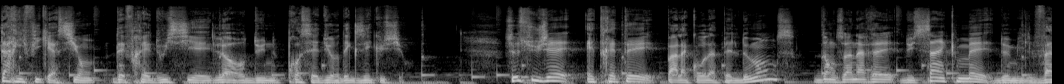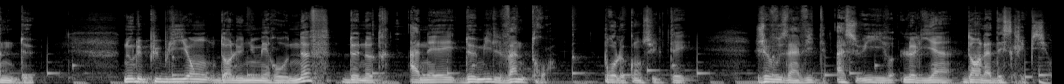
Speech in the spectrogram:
tarification des frais d'huissier lors d'une procédure d'exécution. Ce sujet est traité par la Cour d'appel de Mons dans un arrêt du 5 mai 2022. Nous le publions dans le numéro 9 de notre année 2023. Pour le consulter, je vous invite à suivre le lien dans la description.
